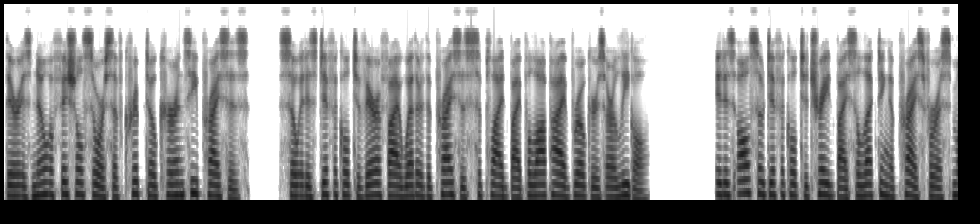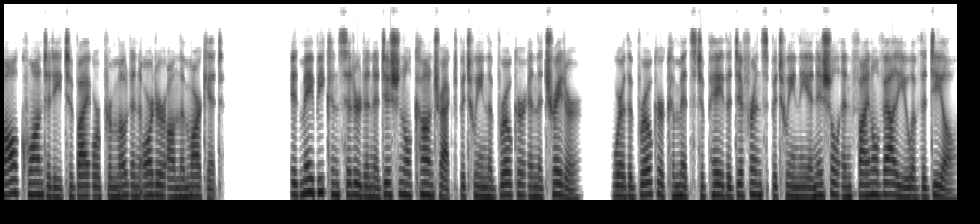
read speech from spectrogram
there is no official source of cryptocurrency prices, so it is difficult to verify whether the prices supplied by PalaPay brokers are legal. It is also difficult to trade by selecting a price for a small quantity to buy or promote an order on the market. It may be considered an additional contract between the broker and the trader, where the broker commits to pay the difference between the initial and final value of the deal.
